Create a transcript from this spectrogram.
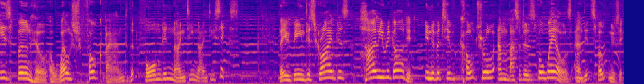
Is Fernhill, a Welsh folk band that formed in 1996. They've been described as highly regarded, innovative cultural ambassadors for Wales and its folk music,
